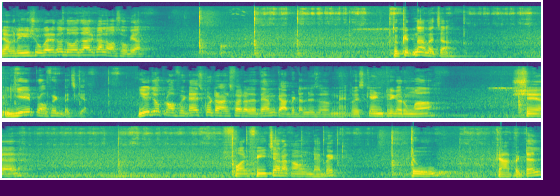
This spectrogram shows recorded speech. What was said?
जब रीशू करे तो दो हज़ार का लॉस हो गया। तो कितना बचा? ये प्रॉफिट बच गया। ये जो प्रॉफिट है, इसको ट्रांसफ़र कर देते हैं हम कैपिटल रिज़र्व में। तो इसकी एंट्री करूँगा। Share forfeiture account debit to capital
